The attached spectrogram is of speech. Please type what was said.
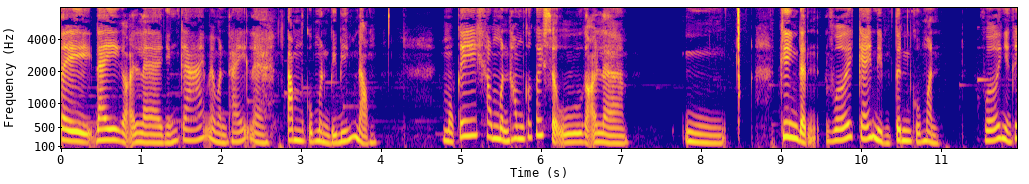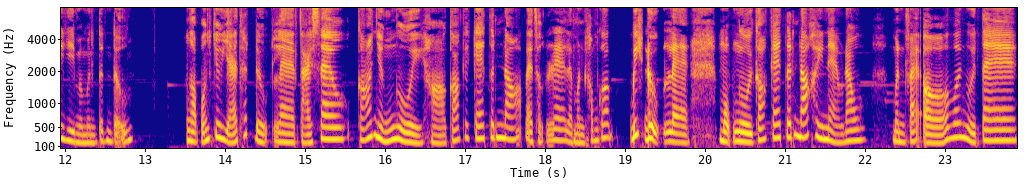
thì đây gọi là những cái mà mình thấy là tâm của mình bị biến động. Một cái không mình không có cái sự gọi là um, kiên định với cái niềm tin của mình với những cái gì mà mình tin tưởng. Ngọc vẫn chưa giải thích được là tại sao có những người họ có cái cá tính đó và thực ra là mình không có biết được là một người có cá tính đó khi nào đâu. Mình phải ở với người ta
